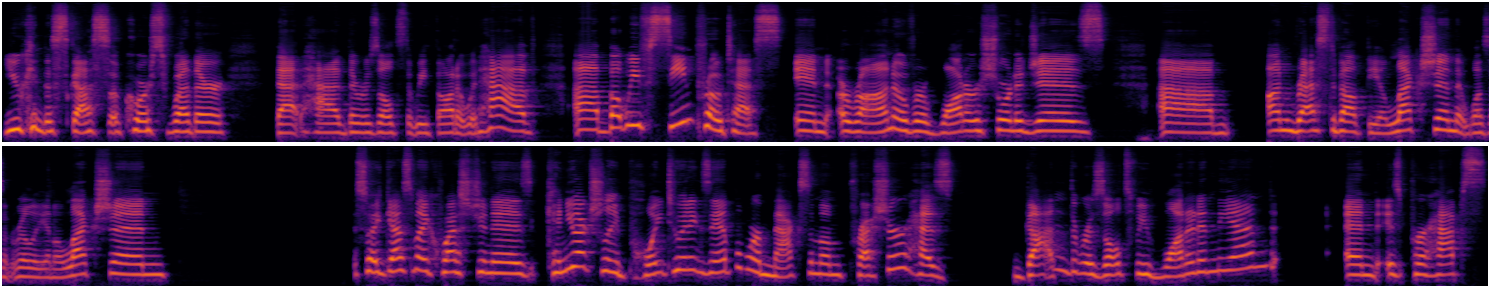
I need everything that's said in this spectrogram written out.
you can discuss, of course, whether that had the results that we thought it would have. Uh, but we've seen protests in Iran over water shortages, um, unrest about the election that wasn't really an election. So I guess my question is can you actually point to an example where maximum pressure has gotten the results we've wanted in the end? And is perhaps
